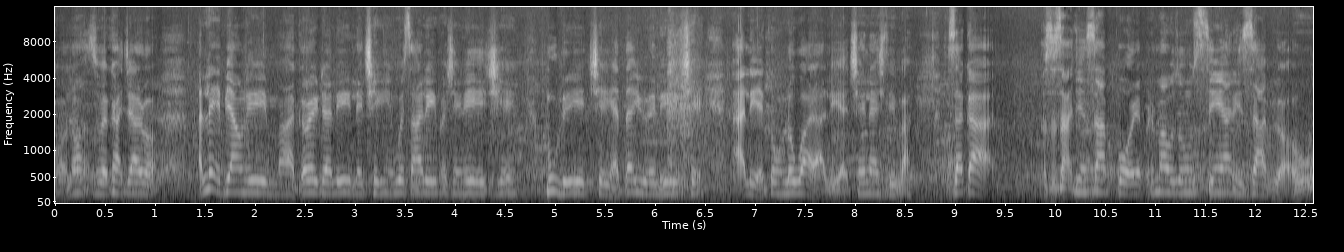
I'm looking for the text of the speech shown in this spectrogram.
ပါတော့ဆိုတဲ့ခါကျတော့အလဲပြောင်းလေးတွေမှာ character လေးတွေလည်းချိန်ဝတ်စားလေး fashion လေးတွေချိန်မှုလေးတွေချိန်အသက်အရွယ်လေးတွေချိန်အဲ့လေးအကုန်လောက်ရတာလေးက challenge လေးပါဇက်ကအ စစချင်းစပေါ်တယ်ပထမဆုံးစင်းရနေစပြီးတော့အိုး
